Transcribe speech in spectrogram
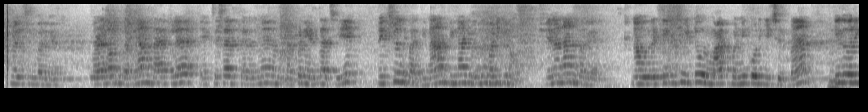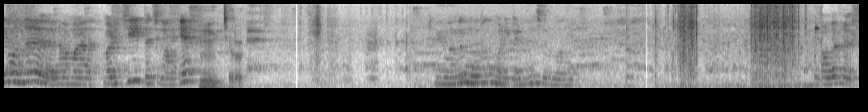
ஃப்ரெண்ட்ஸ் இங்க பாருங்க பார்த்தீங்கன்னா பேக்கில் எக்ஸஸாக இருக்க எல்லாமே நம்ம கட் பண்ணி எடுத்தாச்சு. நெக்ஸ்ட் வந்து பார்த்தீங்கன்னா பின்னாடி வந்து மடிக்கணும். என்னன்னா இங்க பாருங்க. நான் ஒரு ரெண்டு இன்ச்சு விட்டு ஒரு மார்க் பண்ணி கோடிக்கி வச்சிருப்பேன். இது வரைக்கும் வந்து நம்ம மடித்து தைச்சிக்கலாம் ஓகே ம் சரி ஓகே இது வந்து முதுகு மடிக்கிறதுன்னு சொல்லுவாங்க. அவ்வளோதான் ஃப்ரெண்ட்ஸ்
